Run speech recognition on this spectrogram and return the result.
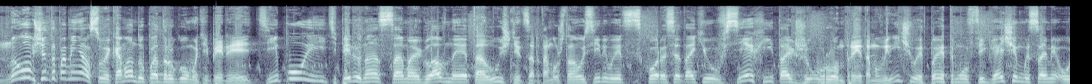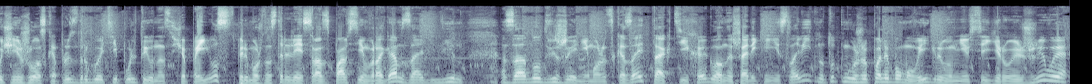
Ну, в общем-то, поменял свою команду по другому теперь типу, и теперь у нас самое главное это лучница, потому что она усиливает скорость атаки у всех и также урон при этом увеличивает, поэтому фигачим мы сами очень жестко. Плюс другой тип ульты у нас еще появился, теперь можно стрелять сразу по всем врагам за один, за одно движение, можно сказать. Так, тихо, главное шарики не словить, но тут мы уже по-любому выигрываем, мне все герои живы,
